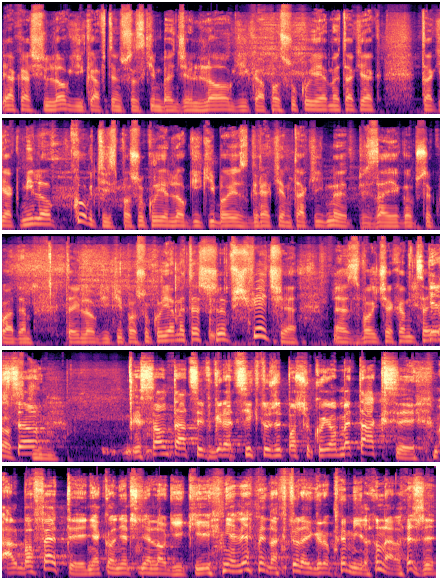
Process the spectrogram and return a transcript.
jakaś logika w tym wszystkim będzie. Logika. Poszukujemy tak jak, tak jak Milo Curtis poszukuje logiki, bo jest Grekiem, tak i my za jego przykładem tej logiki poszukujemy też w świecie e, z Wojciechem? Cejrowskim. Są tacy w Grecji, którzy poszukują metaksy albo fety, niekoniecznie logiki. Nie wiemy, do której grupy Milo należy.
